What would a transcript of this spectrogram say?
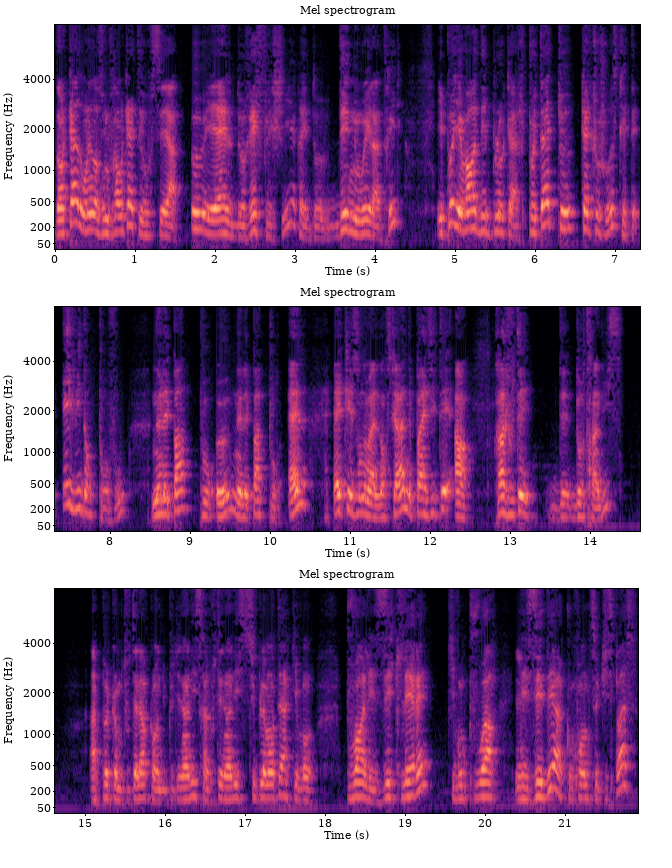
Dans le cadre où on est dans une vraie enquête et où c'est à eux et elles de réfléchir et de dénouer l'intrigue, il peut y avoir des blocages. Peut-être que quelque chose qui était évident pour vous ne l'est pas pour eux, ne l'est pas pour elles, et qu'ils ont de mal. Dans ce cas-là, ne pas hésiter à rajouter d'autres indices, un peu comme tout à l'heure quand on dupliquait d'indices, rajouter des indices supplémentaires qui vont pouvoir les éclairer, qui vont pouvoir les aider à comprendre ce qui se passe.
